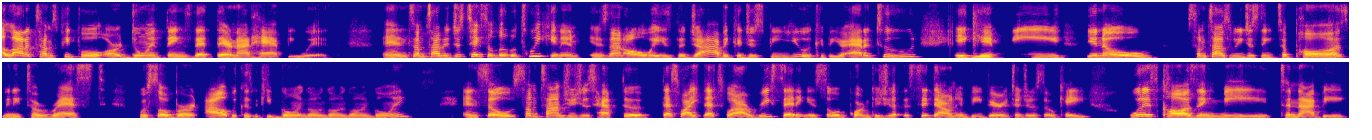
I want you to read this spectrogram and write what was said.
a lot of times people are doing things that they're not happy with. And sometimes it just takes a little tweaking, and it's not always the job. It could just be you. It could be your attitude. It mm-hmm. can be, you know, sometimes we just need to pause. We need to rest. We're so burnt out because we keep going, going, going, going, going. And so sometimes you just have to, that's why, that's why resetting is so important because you have to sit down and be very intentional. Say, okay, what is causing me to not be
